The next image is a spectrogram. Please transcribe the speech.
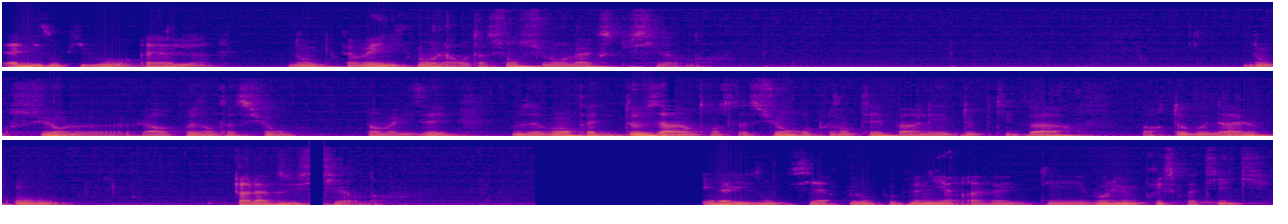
La liaison pivot, elle, permet uniquement la rotation suivant l'axe du cylindre. Donc sur la représentation normalisée, nous avons en fait deux arrêts en translation représentés par les deux petites barres orthogonales ou à l'axe du cylindre. Et la liaison glissière que l'on peut obtenir avec des volumes prismatiques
